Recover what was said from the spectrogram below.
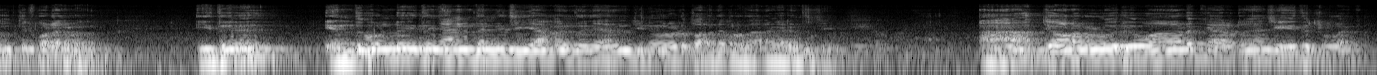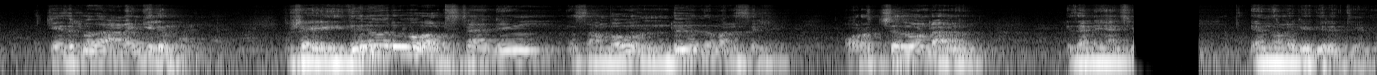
ഒത്തിരി പടങ്ങൾ ഇത് എന്തുകൊണ്ട് ഇത് ഞാൻ തന്നെ ചെയ്യാമെന്ന് ഞാൻ ജിനുവിനോട് പറഞ്ഞ പ്രധാന കാര്യം വെച്ചാൽ ആ ജോണറിൽ ഒരുപാട് ക്യാരക്ടർ ഞാൻ ചെയ്തിട്ടുള്ള ചെയ്തിട്ടുള്ളതാണെങ്കിലും പക്ഷേ ഇതിനൊരു ഔട്ട്സ്റ്റാൻഡിങ് സംഭവം ഉണ്ട് എന്ന് മനസ്സിൽ ഉറച്ചതുകൊണ്ടാണ് ഇതന്നെ ഞാൻ എന്നുള്ള രീതിയിലെത്തിയത്.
